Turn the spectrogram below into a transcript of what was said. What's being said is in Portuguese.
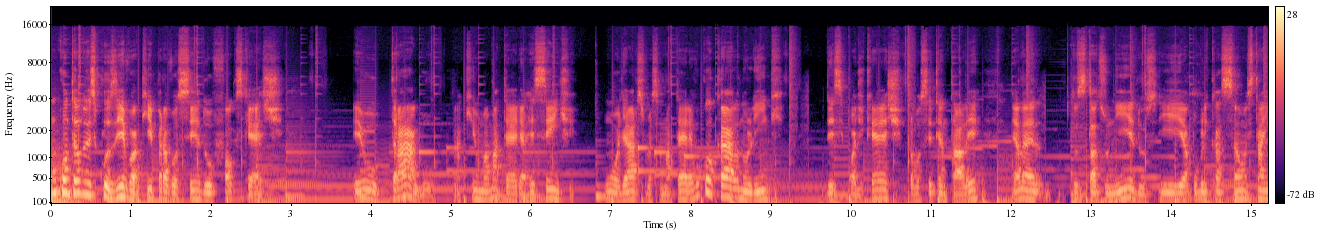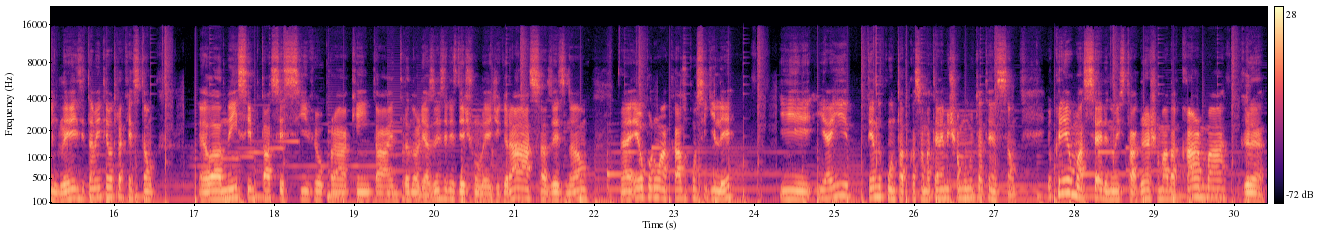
Um conteúdo exclusivo aqui para você do Foxcast. Eu trago aqui uma matéria recente, um olhar sobre essa matéria. Eu vou colocar ela no link desse podcast para você tentar ler. Ela é dos Estados Unidos e a publicação está em inglês e também tem outra questão. Ela nem sempre está acessível para quem está entrando ali. Às vezes eles deixam ler de graça, às vezes não. Né? Eu, por um acaso, consegui ler e, e aí, tendo contato com essa matéria, me chamou muita atenção. Eu criei uma série no Instagram chamada Karma Gram,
